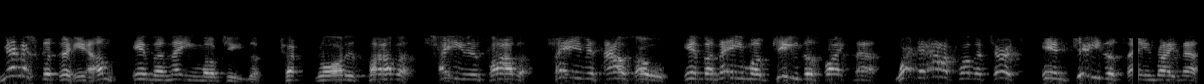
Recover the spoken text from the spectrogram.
minister to him in the name of Jesus. Touch, Lord, his father. Save his father. Save his household in the name of Jesus right now. Work it out for the church in Jesus' name right now.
